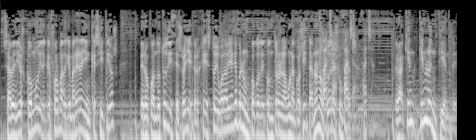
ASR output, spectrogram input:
sabe Dios cómo y de qué forma, de qué manera y en qué sitios. Pero cuando tú dices, oye, pero es que esto igual había que poner un poco de control en alguna cosita. No, no, tú eres un facha, facha. facha. Pero ¿a quién, quién lo entiende?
